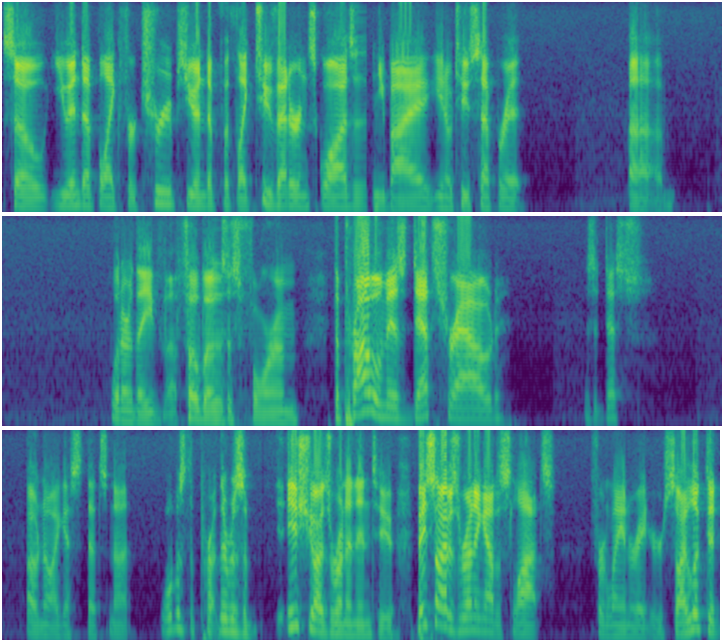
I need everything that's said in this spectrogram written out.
So you end up like for troops, you end up with like two veteran squads, and you buy you know two separate. Uh, what are they? Uh, Phobos is for them. The problem is Death Shroud. Is it Death? Oh no, I guess that's not. What was the? Pro- there was a issue I was running into. Basically, I was running out of slots for Land Raiders, so I looked at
